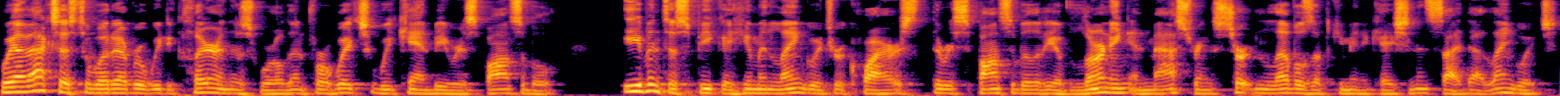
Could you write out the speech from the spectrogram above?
We have access to whatever we declare in this world and for which we can be responsible. Even to speak a human language requires the responsibility of learning and mastering certain levels of communication inside that language.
